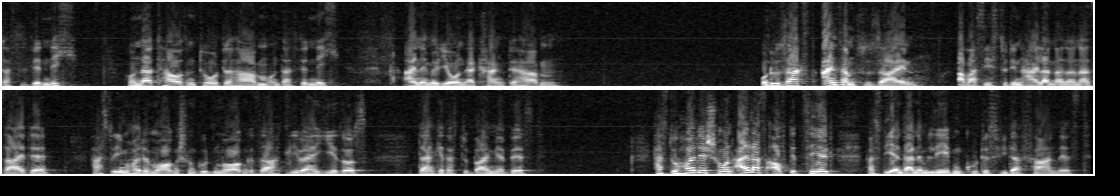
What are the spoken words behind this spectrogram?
dass wir nicht 100.000 Tote haben und dass wir nicht eine Million Erkrankte haben. Und du sagst, einsam zu sein. Aber siehst du den Heiland an deiner Seite? Hast du ihm heute Morgen schon guten Morgen gesagt, lieber Herr Jesus, danke, dass du bei mir bist? Hast du heute schon all das aufgezählt, was dir in deinem Leben Gutes widerfahren ist?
